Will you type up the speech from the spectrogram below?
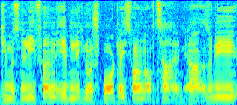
die müssen liefern, eben nicht nur sportlich, sondern auch zahlen. Ja? Also die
